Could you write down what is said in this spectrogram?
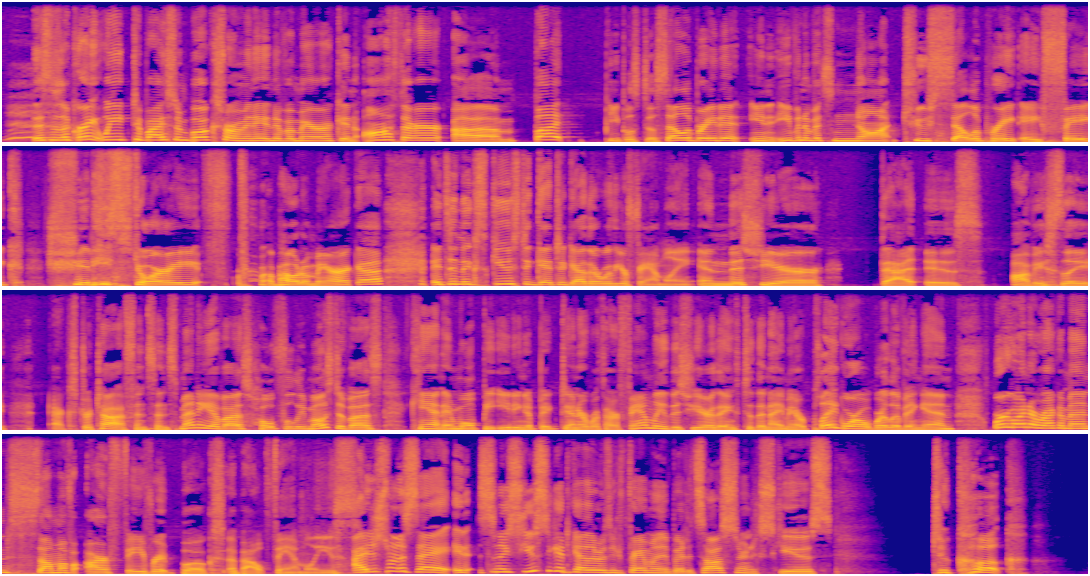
this is a great week to buy some books from a Native American author, um, but people still celebrate it, even if it's not to celebrate a fake, shitty story f- about America. It's an excuse to get together with your family. And this year, that is obviously extra tough. And since many of us, hopefully most of us, can't and won't be eating a big dinner with our family this year, thanks to the nightmare plague world we're living in, we're going to recommend some of our favorite books about families. I just want to say it's an excuse to get together with your family, but it's also an excuse to cook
